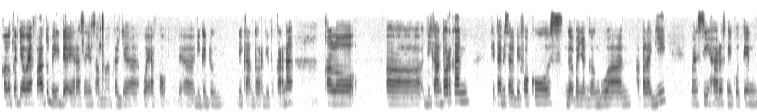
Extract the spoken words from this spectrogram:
kalau kerja WFA tuh beda ya rasanya sama kerja WFO uh, di gedung di kantor gitu. Karena kalau uh, di kantor kan kita bisa lebih fokus nggak banyak gangguan. Apalagi masih harus ngikutin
